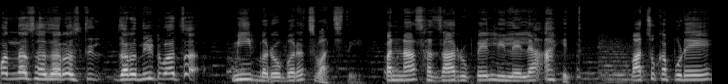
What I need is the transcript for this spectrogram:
पन्नास हजार असतील. जरा नीट वाचा. मी बरोबरच वाचते. पन्नास हजार रुपये लिहिलेल्या आहेत. वाचू का पुढे?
